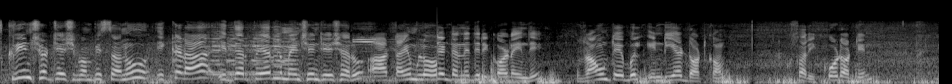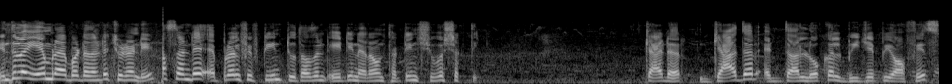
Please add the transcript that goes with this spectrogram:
స్క్రీన్ షాట్ చేసి పంపిస్తాను. ఇక్కడ ఇద్దరు పేర్లు మెన్షన్ చేశారు. ఆ టైంలో అనేది రికార్డ్ అయింది. Round table India dot com sorry co dot in ఇందులో ఏం రాయబడ్డదంటే చూడండి. Sunday April fifteen two thousand eighteen around thirteen Shivashakti. Cadre gather at the local BJP office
